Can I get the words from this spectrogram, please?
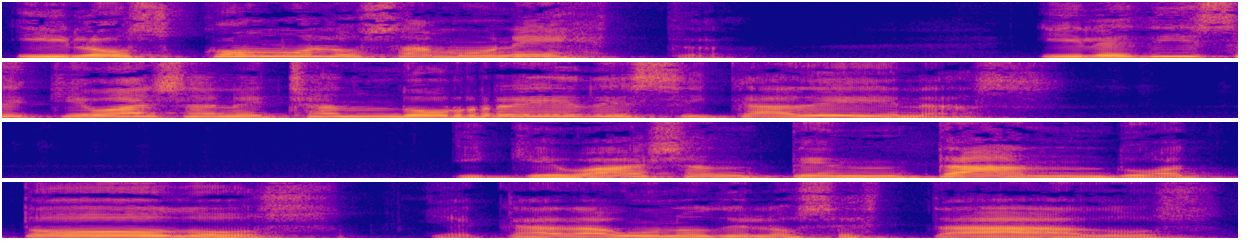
y los cómo los amonesta y les dice que vayan echando redes y cadenas y que vayan tentando a todos y a cada uno de los estados,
